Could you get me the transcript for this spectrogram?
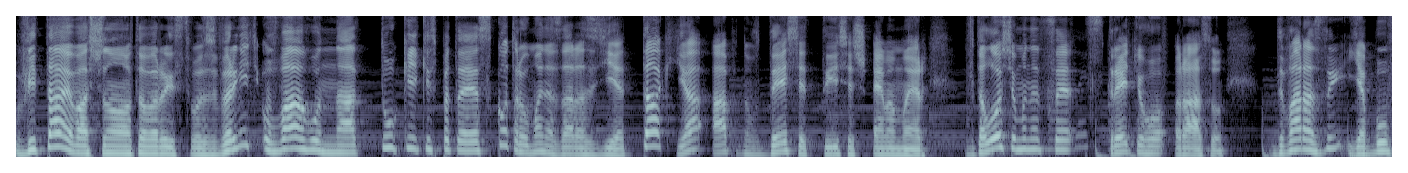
Вітаю вас, шановне товариство. Зверніть увагу на ту кількість ПТС, котра у мене зараз є. Так, я апнув 10 тисяч ММР. Вдалося у мене це з третього разу. Два рази я був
